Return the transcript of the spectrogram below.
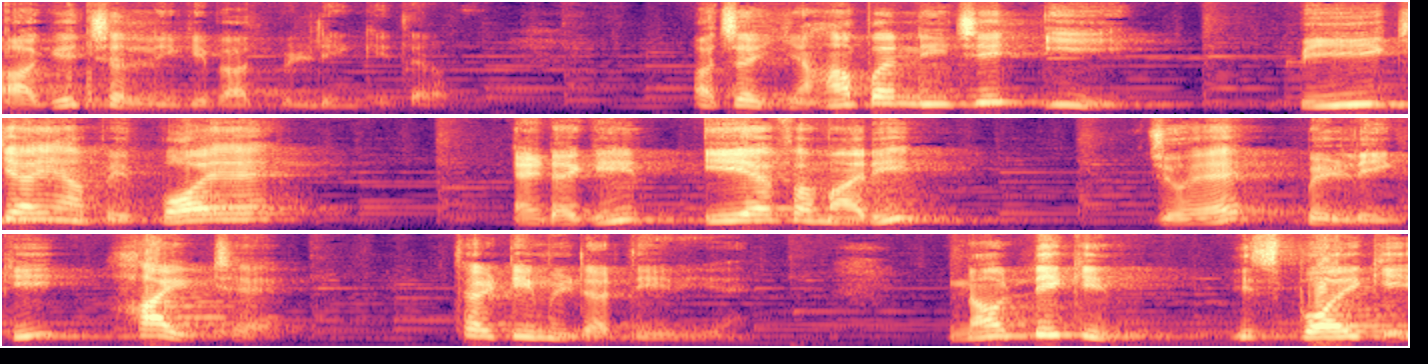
आगे चलने के बाद बिल्डिंग की तरफ़। अच्छा यहाँ पर नीचे ई e, बी क्या यहाँ पे? बॉय है। एंड अगेन ए एफ़ हमारी जो है बिल्डिंग की हाइट है। थर्टी मीटर दे रही है। नाउ लेकिन इस बॉय की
